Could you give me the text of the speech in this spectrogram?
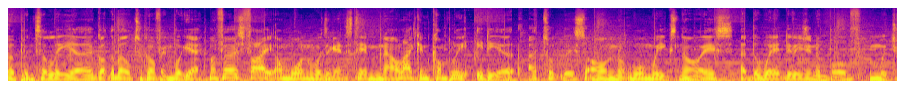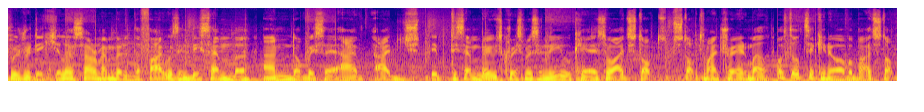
up until he uh, got the belt took off him. But yeah, my first fight on one was against him. Now, like a complete idiot, I took this on one week's notice at the weight division above, which was ridiculous. I remember the fight was in December, and obviously, I, I just, December it was Christmas in the UK, so I'd stopped stopped my training. Well, I was still ticking over, but I'd stopped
